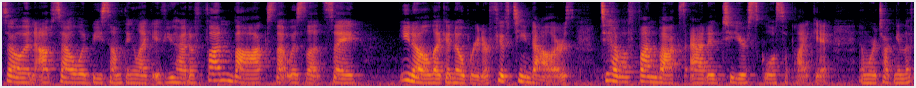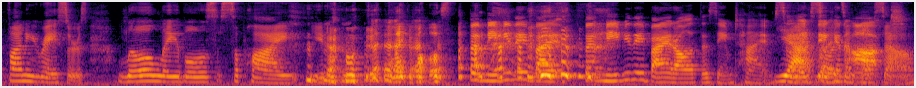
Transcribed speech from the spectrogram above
So an upsell would be something like if you had a fun box that was, let's say, you know, like a no brainer, $15 to have a fun box added to your school supply kit. And we're talking the fun erasers, little labels, supply, you know, labels. But maybe they buy but maybe they buy it all at the same time. So Yeah, like they so can opt. upsell.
